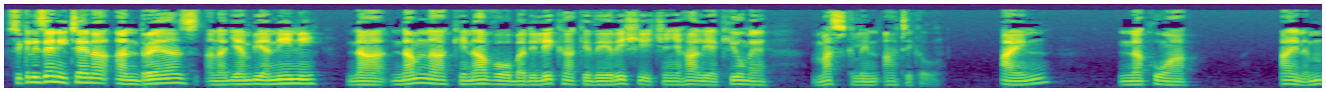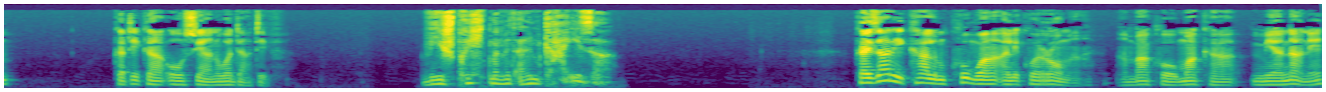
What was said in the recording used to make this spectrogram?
Sikilizeni tena Andreas anajiambia nini na namna kinavyobadilika kidhihirishi chenye hali ya kiume masculine article ein na kuwa einem katika uhusiano wa dative. Wie spricht man mit einem Kaiser? Kaisari Karl Mkubwa alikuwa Roma, ambako mwaka 8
